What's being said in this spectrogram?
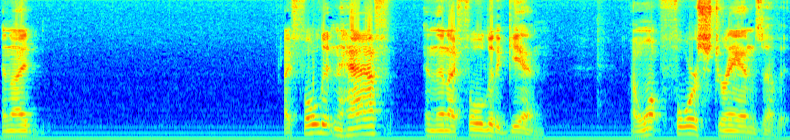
and I I fold it in half and then I fold it again. I want four strands of it.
